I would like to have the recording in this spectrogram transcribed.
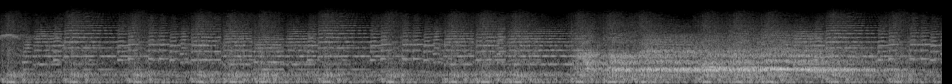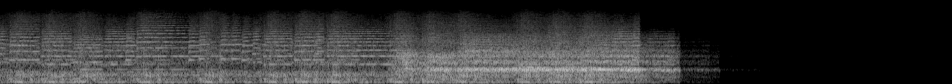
you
